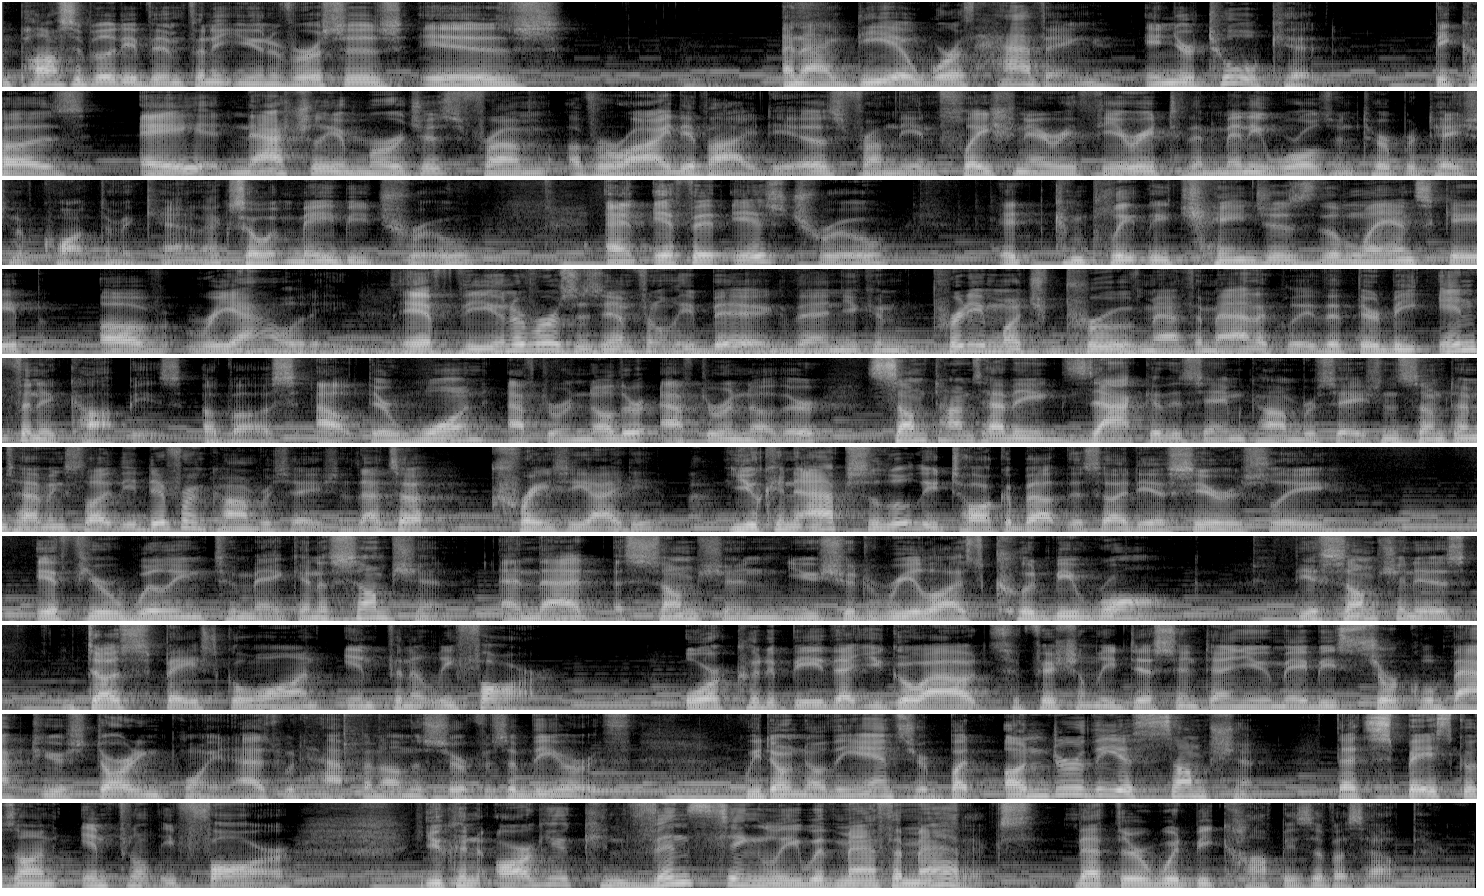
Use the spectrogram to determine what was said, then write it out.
The possibility of infinite universes is an idea worth having in your toolkit because A, it naturally emerges from a variety of ideas, from the inflationary theory to the many worlds interpretation of quantum mechanics, so it may be true. And if it is true, it completely changes the landscape of reality. If the universe is infinitely big, then you can pretty much prove mathematically that there'd be infinite copies of us out there, one after another after another, sometimes having exactly the same conversations, sometimes having slightly different conversations. That's a crazy idea. You can absolutely talk about this idea seriously if you're willing to make an assumption. And that assumption, you should realize, could be wrong. The assumption is does space go on infinitely far? Or could it be that you go out sufficiently distant and you maybe circle back to your starting point, as would happen on the surface of the Earth? We don't know the answer, but under the assumption that space goes on infinitely far, you can argue convincingly with mathematics that there would be copies of us out there.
